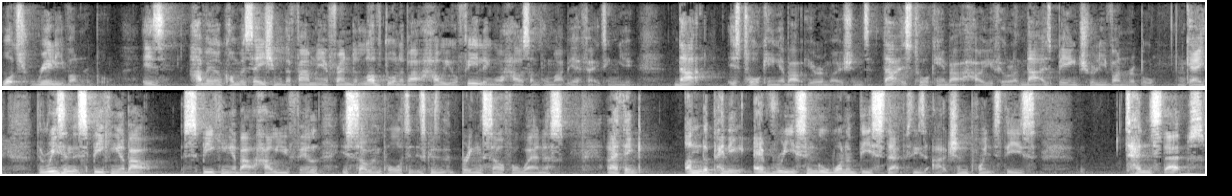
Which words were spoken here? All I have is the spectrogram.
what's really vulnerable is having a conversation with a family, a friend, a loved one about how you're feeling or how something might be affecting you. That is talking about your emotions. That is talking about how you feel, and that is being truly vulnerable. Okay. The reason that speaking about speaking about how you feel is so important is because it brings self awareness, and I think underpinning every single one of these steps, these action points, these ten steps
